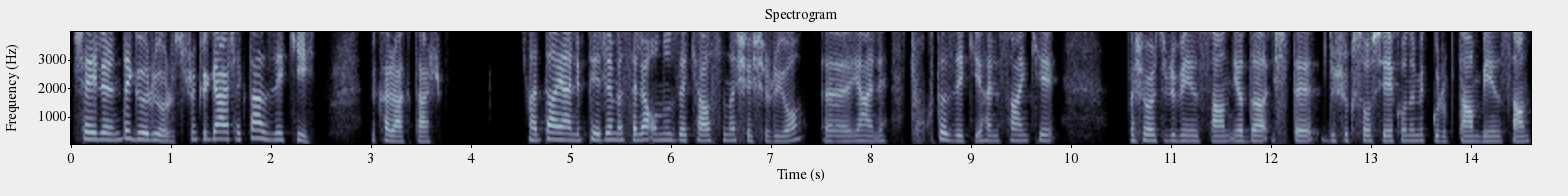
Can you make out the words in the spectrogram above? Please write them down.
şeylerini de görüyoruz. Çünkü gerçekten zeki bir karakter. Hatta yani Peri mesela onun zekasına şaşırıyor. Ee, yani çok da zeki hani sanki başörtülü bir insan ya da işte düşük sosyoekonomik gruptan bir insan,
